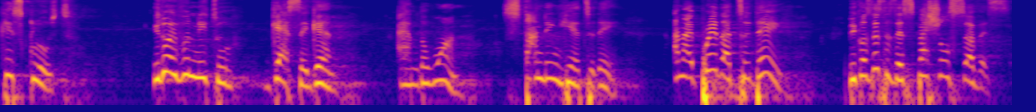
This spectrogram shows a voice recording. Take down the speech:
Case closed. You don't even need to guess again. I am the one standing here today. And I pray that today, because this is a special service,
